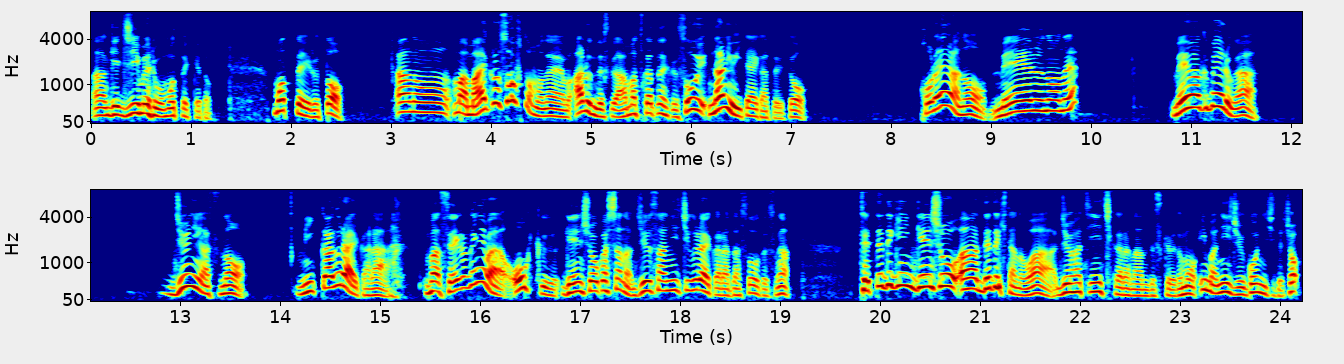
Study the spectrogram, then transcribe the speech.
Gmail も持ってるけど、持っていると、あのー、まあ、マイクロソフトもね、あるんですけど、あんま使ってないんですけど、そういう、何を言いたいかというと、これらのメールのね、迷惑メールが、12月の3日ぐらいからまあ正確には大きく減少化したのは13日ぐらいからだそうですが、徹底的に減少、あ出てきたのは18日からなんですけれども、今25日でしょ。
